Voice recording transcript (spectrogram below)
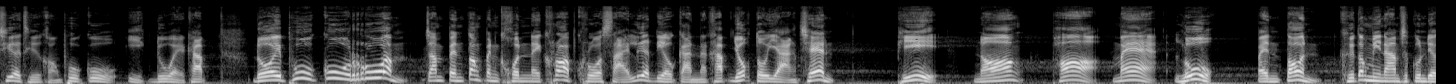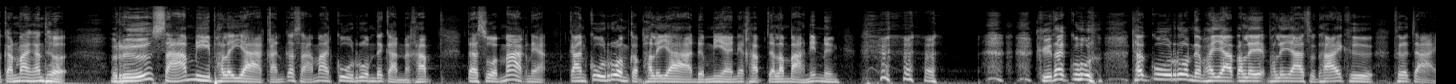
เชื่อถือของผู้กู้อีกด้วยครับ โดยผู้กู้ร่วม จำเป็นต้องเป็นคนในครอบครัวสายเลือดเดียวกันนะครับ ยกตัวอย่างเช่น พี่ น้อง พ่อ แม่ ลูก เป็นต้น คือต้องมีนามสกุลเดียวกันมากงั้นเถอะ หรือสามีภรรยากันก็สามารถกู้ร่วมได้กันนะครับ แต่ส่วนมากเนี่ยการกู้ร่วมกับภรรยาเดอะเมียเนี่ยครับจะลำบากนิดนึง คือถ้ากู้ถ้ากู้ร่วมเนี่ยภรรยาภรรยาภรรยาสุดท้ายคือ เธอจ่าย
